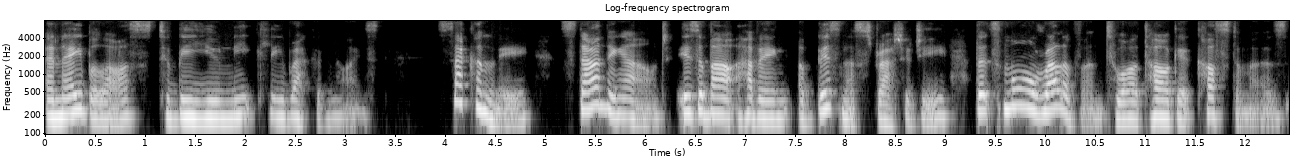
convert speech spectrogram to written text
enable us to be uniquely recognized. Secondly, standing out is about having a business strategy that's more relevant to our target customers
